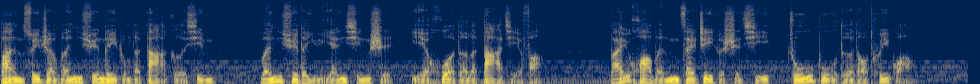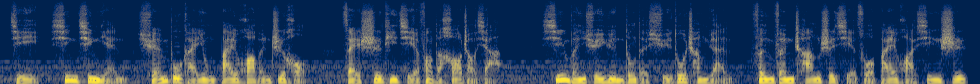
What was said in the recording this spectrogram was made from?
伴随着文学内容的大革新，文学的语言形式也获得了大解放。白话文在这个时期逐步得到推广，即《新青年》全部改用白话文之后，在尸体解放的号召下，新文学运动的许多成员纷纷尝试写作白话新诗，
